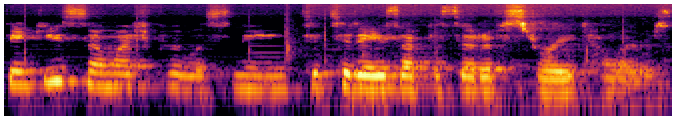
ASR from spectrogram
Thank you so much for listening to today's episode of Storytellers.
